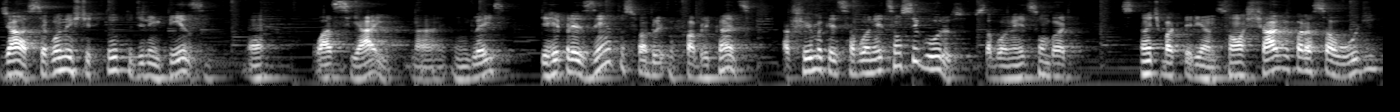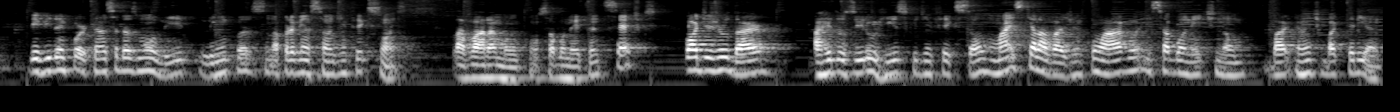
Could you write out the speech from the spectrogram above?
já segundo o Instituto de Limpeza, né, o ACI na, em inglês, que representa os fabricantes, afirma que esses sabonetes são seguros. Os sabonetes são antibacterianos, são a chave para a saúde devido à importância das mãos limpas na prevenção de infecções. Lavar a mão com sabonetes antissépticos pode ajudar a reduzir o risco de infecção mais que a lavagem com água e sabonete não antibacteriano.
